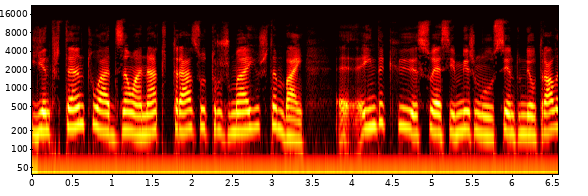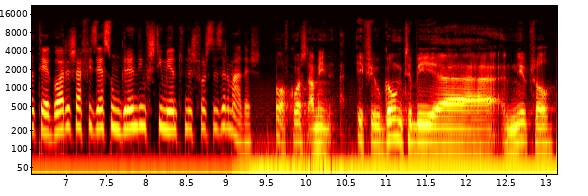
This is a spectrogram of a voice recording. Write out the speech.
E, entretanto, a adesão à NATO traz outros meios também eh, ainda que a Suécia, mesmo sendo neutral até agora, já fizesse um grande investimento nas Forças Armadas. Well, of course, I mean, if you're going to be uh, neutral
